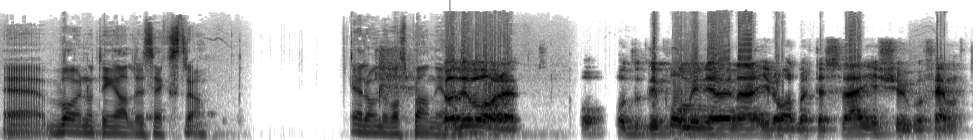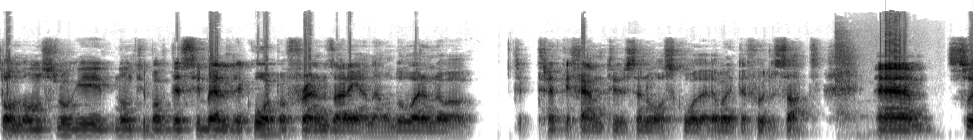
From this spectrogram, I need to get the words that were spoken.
eh, var ju någonting alldeles extra. Eller om det var Spanien. Ja, det var det. Och, och det påminner jag när Iran mötte Sverige 2015. De slog i någon typ av decibelrekord på Friends Arena och då var det nog 35 000 åskådare. Det var inte fullsatt. Eh, så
